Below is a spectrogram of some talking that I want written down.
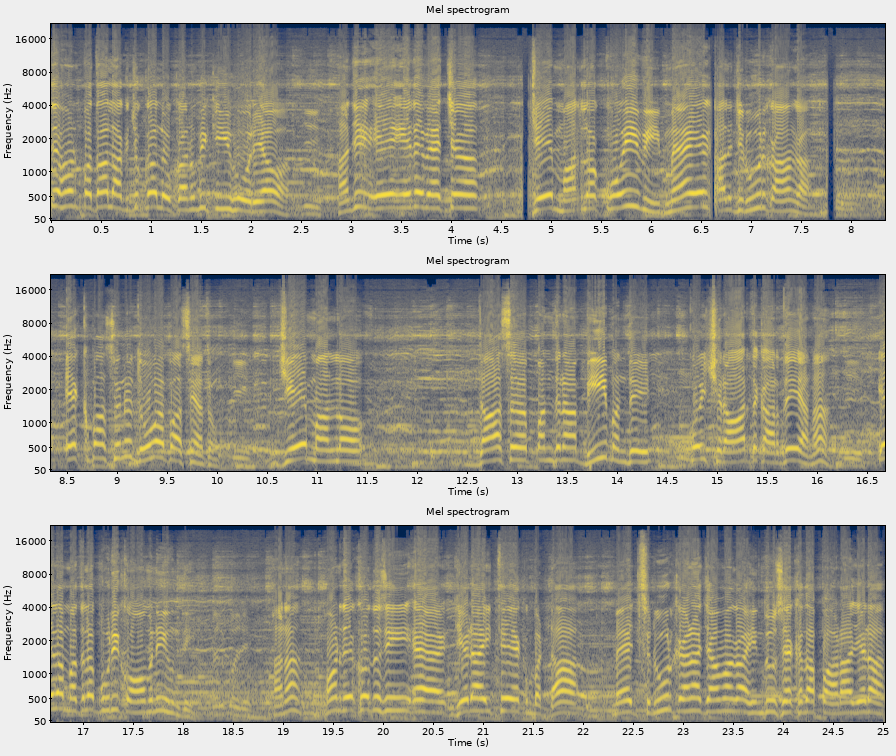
ਤੇ ਹੁਣ ਪਤਾ ਲੱਗ ਚੁੱਕਾ ਲੋਕਾਂ ਨੂੰ ਵੀ ਕੀ ਹੋ ਰਿਹਾ ਵਾ। ਹਾਂਜੀ ਇਹ ਇਹਦੇ ਵਿੱਚ ਜੇ ਮੰਨ ਲਓ ਕੋਈ ਵੀ ਮੈਂ ਇਹ ਗੱਲ ਜ਼ਰੂਰ ਕਹਾਂਗਾ। ਇੱਕ ਪਾਸੇ ਨੂੰ ਦੋਵਾਂ ਪਾਸਿਆਂ ਤੋਂ। ਜੇ। ਮੰਨ ਲਓ 10 15 20 ਬੰਦੇ ਕੋਈ ਸ਼ਰਾਰਤ ਕਰਦੇ ਆ ਨਾ ਇਹਦਾ ਮਤਲਬ ਪੂਰੀ ਕੌਮ ਨਹੀਂ ਹੁੰਦੀ। ਬਿਲਕੁਲ ਜੀ ਹਨਾ? ਹੁਣ ਦੇਖੋ ਤੁਸੀਂ ਜਿਹੜਾ ਇੱਥੇ ਇੱਕ ਵੱਡਾ, ਮੈਂ ਜ਼ਰੂਰ ਕਹਿਣਾ ਚਾਹਾਂਗਾ ਹਿੰਦੂ ਸਿੱਖ ਦਾ ਪਾੜਾ ਜਿਹੜਾ,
